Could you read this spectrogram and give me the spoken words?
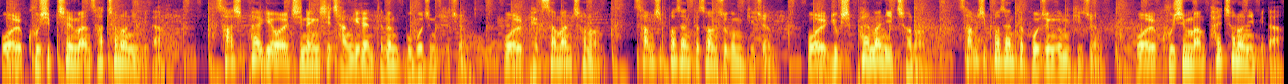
월 97만 4천 원입니다. 48개월 진행 시 장기 렌트는 무보증 기준 월 104만 1천 원 30% 선수금 기준 월 68만 2천원 30% 보증금 기준 월 90만 8천원입니다.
